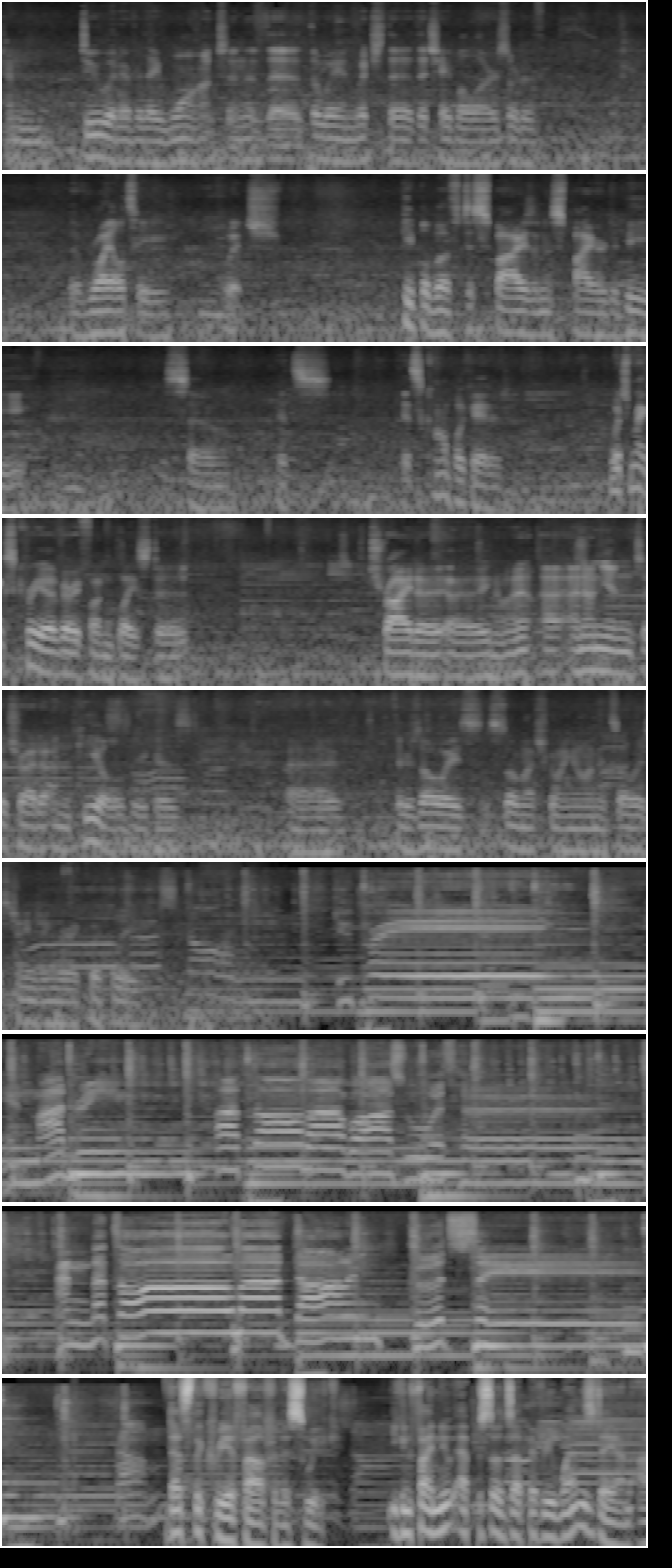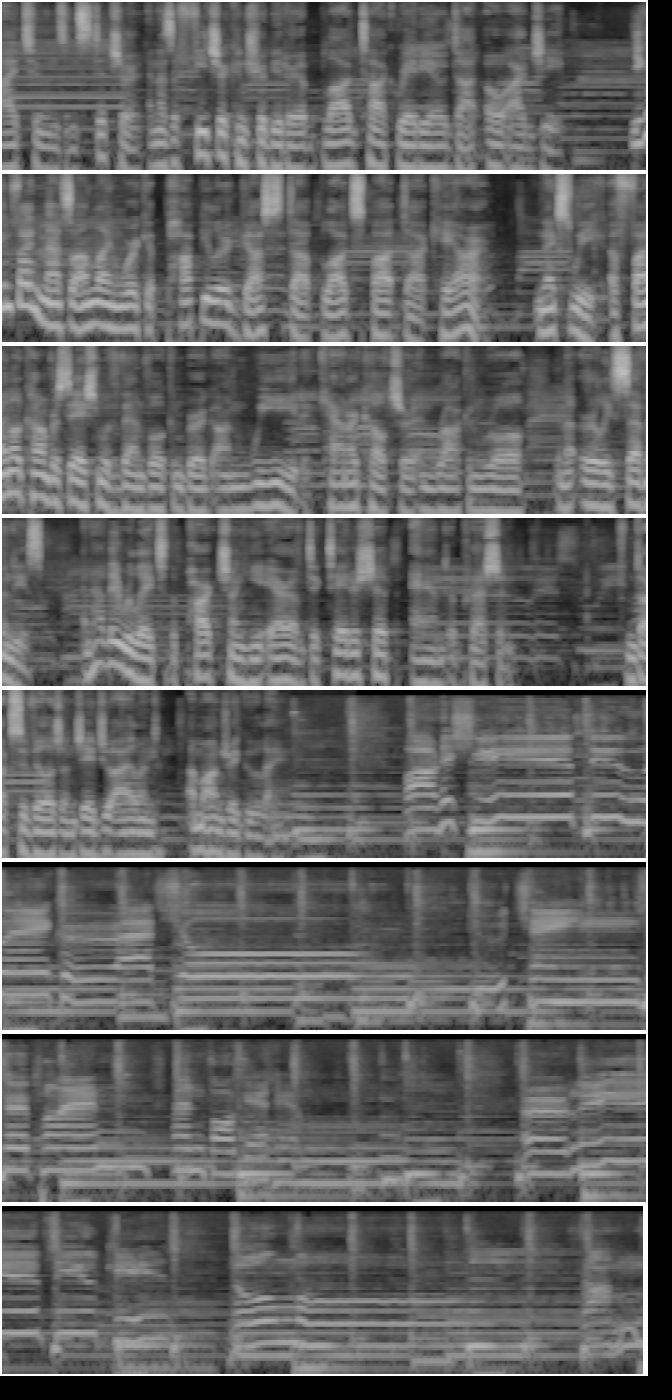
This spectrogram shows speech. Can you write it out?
can do whatever they want, and the, the, the way in which the, the Chaebol are sort of the royalty, which people both despise and aspire to be. So it's it's complicated, which makes Korea a very fun place to, to try to uh, you know a, an onion to try to unpeel because uh, there's always so much going on. It's always changing very quickly. To pray in my dream, I thought I was with her, and that's all my darling could say. That's the Korea file for this week. You can find new episodes up every Wednesday on iTunes and Stitcher, and as a feature contributor at blogtalkradio.org. You can find Matt's online work at populargusts.blogspot.kr. Next week, a final conversation with VanVolkenburg on weed, counterculture, and rock and roll in the early 70s, and how they relate to the Park Chung hee era of dictatorship and oppression. From Doksu Village on Jeju Island, I'm Andre Goulet. For his ship to anchor at shore, to change her plan and forget him. Her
